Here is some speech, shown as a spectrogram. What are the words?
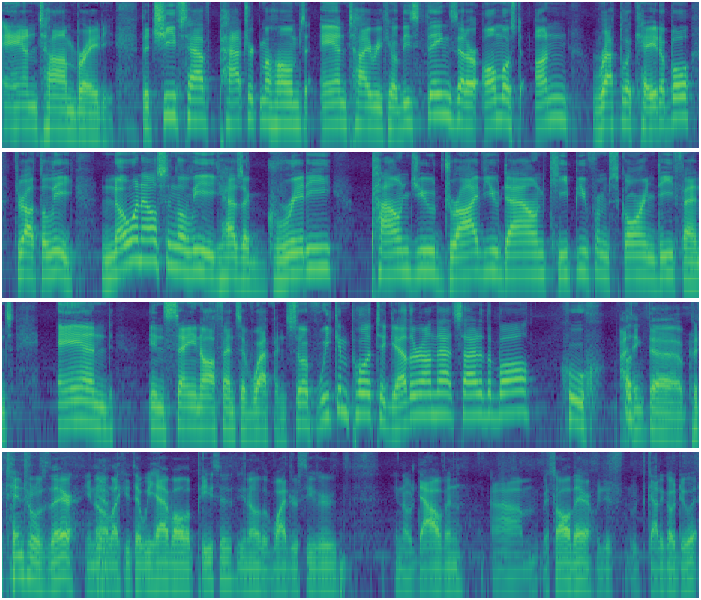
and Tom Brady. The Chiefs have Patrick Mahomes and Tyreek Hill. These things that are almost unreplicatable throughout the league. No one else in the league has a gritty, pound you, drive you down, keep you from scoring defense, and insane offensive weapons. So if we can pull it together on that side of the ball, whew. I think the potential is there. You know, Yeah. like you said, we have all the pieces. You know, the wide receivers. You know, Dalvin. Um, it's all there. We just we've got to go do it.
